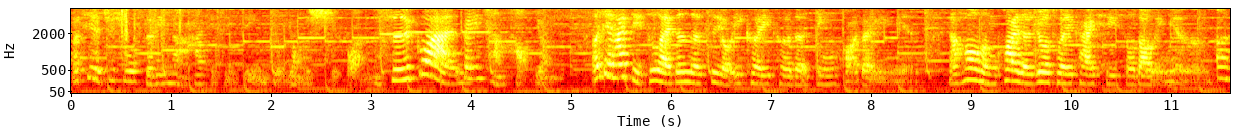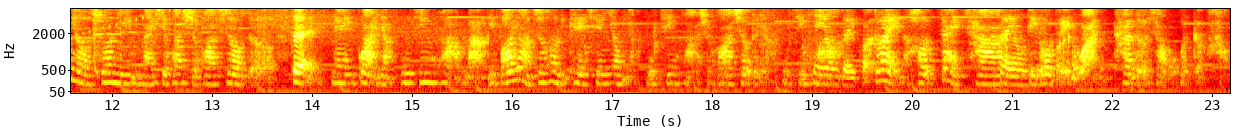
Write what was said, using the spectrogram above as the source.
而且据说 Selina 她其实已经有用了十罐，十罐。非常好用。而且它挤出来真的是有一颗一颗的精华在里面，然后很快的就推开吸收到里面了。刚你有说你蛮喜欢雪花秀的，对那一罐养肤精华嘛？你保养之后你可以先用养肤精华，雪花秀的养肤精华，先用这一罐，对，然后再擦再用迪欧这一罐，它的效果会更好。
